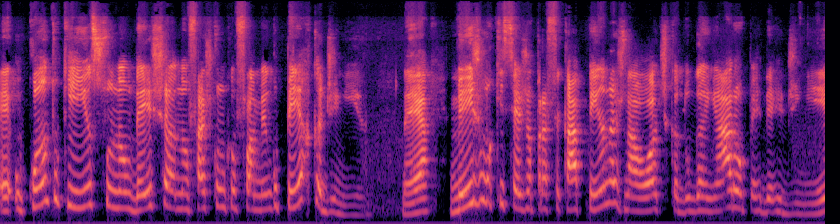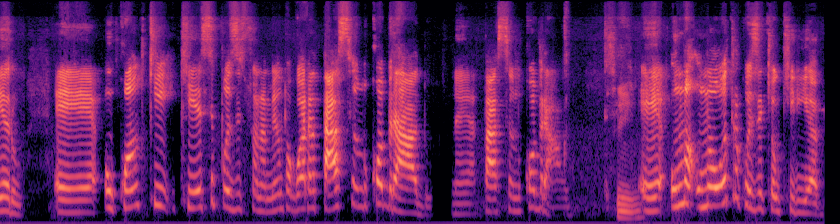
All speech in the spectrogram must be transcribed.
é, o quanto que isso não deixa, não faz com que o Flamengo perca dinheiro, né? Mesmo que seja para ficar apenas na ótica do ganhar ou perder dinheiro, é, o quanto que, que esse posicionamento agora está sendo cobrado, né? Está sendo cobrado. Sim. É, uma, uma outra coisa que eu queria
